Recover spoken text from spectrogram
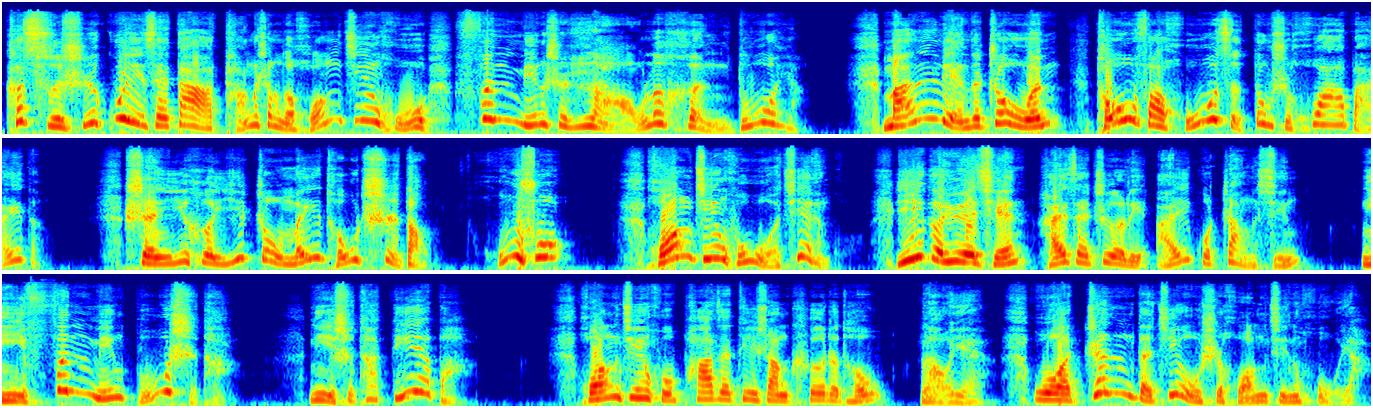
可此时跪在大堂上的黄金虎，分明是老了很多呀，满脸的皱纹，头发胡子都是花白的。沈一鹤一皱眉头，斥道：“胡说！黄金虎我见过，一个月前还在这里挨过杖刑。你分明不是他，你是他爹吧？”黄金虎趴在地上磕着头：“老爷，我真的就是黄金虎呀！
